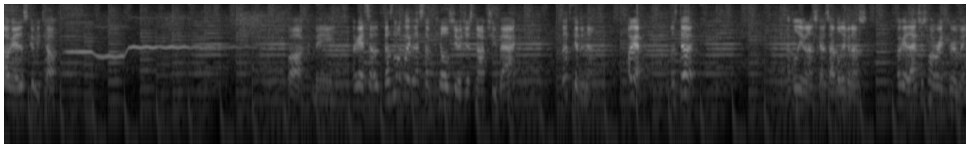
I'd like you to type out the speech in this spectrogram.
Okay, this is gonna be tough. Fuck me. Okay, so it doesn't look like that stuff kills you, it just knocks you back. So that's good to know. Okay, let's do it. Believe in us, guys. I believe in us. Okay, that just went right through me.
